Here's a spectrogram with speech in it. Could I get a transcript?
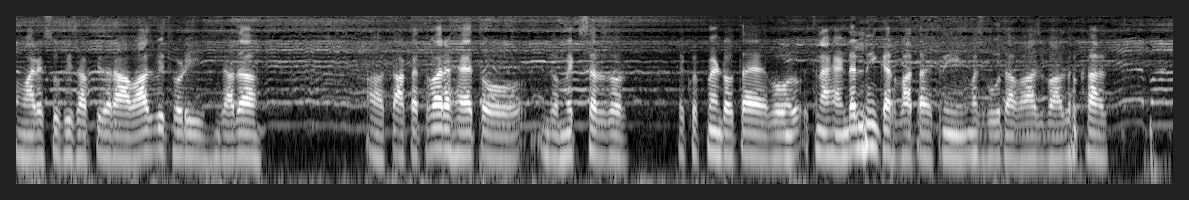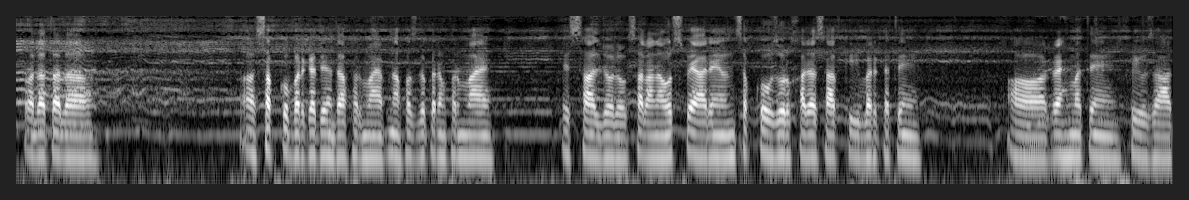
ہمارے صوفی صاحب کی ذرا آواز بھی تھوڑی زیادہ طاقتور ہے تو جو مکسرز اور اکوپمنٹ ہوتا ہے وہ اتنا ہینڈل نہیں کر پاتا، اتنی مضبوط آواز بعض اوقات۔ تو اللہ تعالیٰ سب کو برکت عطا فرمائے، اپنا فضل و کرم فرمائے۔ اس سال جو لوگ سالانہ عرص پہ آ رہے ہیں، ان سب کو حضور خواجہ صاحب کی برکتیں اور رحمتیں، فیوزات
